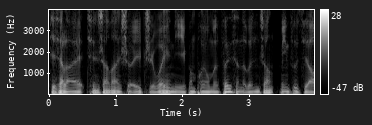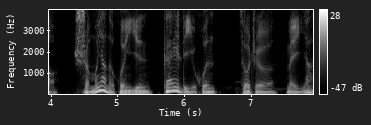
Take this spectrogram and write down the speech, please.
接下来，千山万水只为你，跟朋友们分享的文章名字叫《什么样的婚姻该离婚》，作者美亚。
